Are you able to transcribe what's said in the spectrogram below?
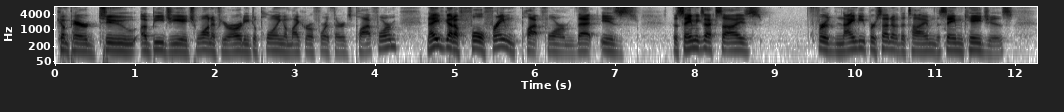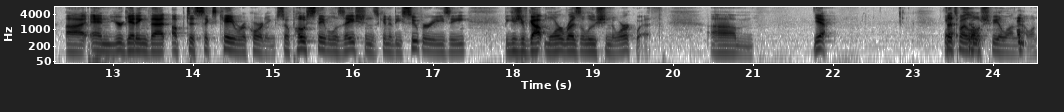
compared to a BGH1 if you're already deploying a Micro Four Thirds platform. Now you've got a full frame platform that is the same exact size for 90% of the time, the same cages, uh, and you're getting that up to 6K recording. So post stabilization is going to be super easy because you've got more resolution to work with. Um, yeah. That's my so, little spiel on and, that one.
